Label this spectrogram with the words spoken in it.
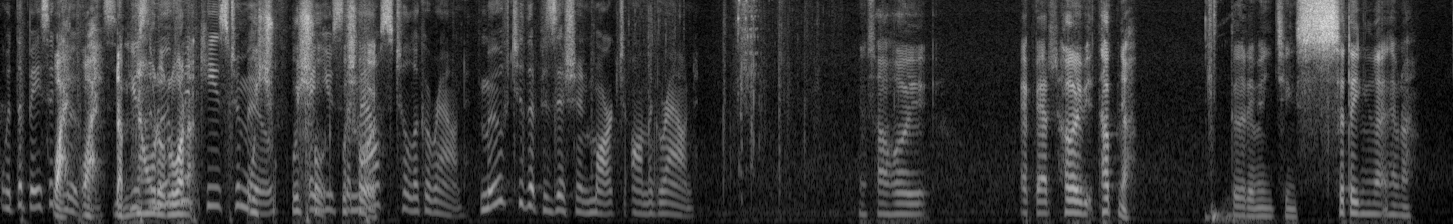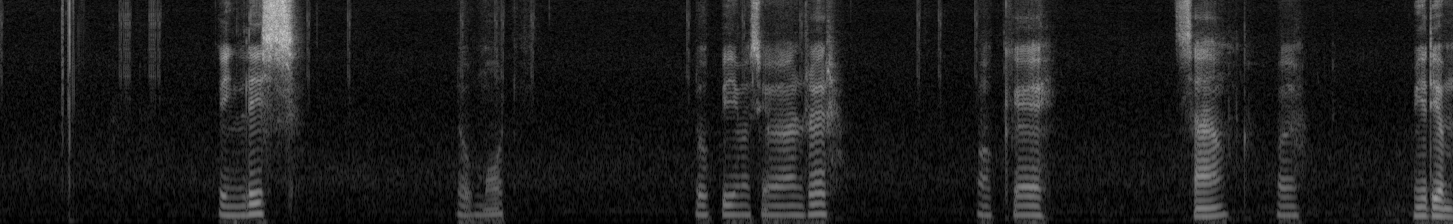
with the basic Uầy, uầy, movements. đấm nhau the được luôn movement ạ. keys to Ui move, dồi, ui use ui the dồi. mouse to look around. Move to the position marked on the ground. sao hơi FPS hơi bị thấp nhỉ từ để mình chỉnh setting lại xem nào English low mode Loopy maximum rate ok sáng medium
